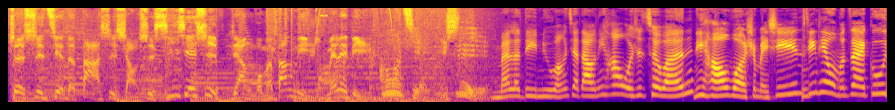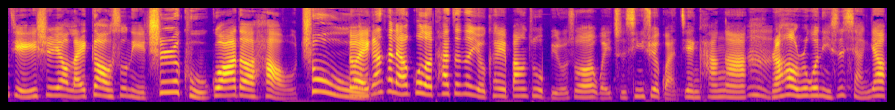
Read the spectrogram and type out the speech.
这世界的大事小事新鲜事，让我们帮你 Melody 姑姐一世。Melody 女王驾到！你好，我是翠文。你好，我是美心。今天我们在姑姐一世要来告诉你吃苦瓜的好处。对，刚才聊过了，它真的有可以帮助，比如说维持心血管健康啊。嗯。然后，如果你是想要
